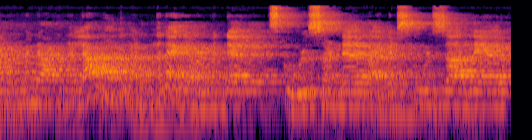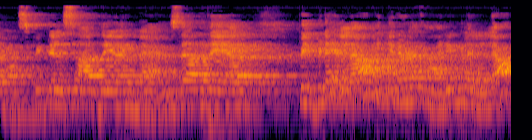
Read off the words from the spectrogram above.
ഗവൺമെന്റ് ആണെന്നല്ല നോക്കി നടക്കുന്നത് ഗവൺമെന്റ് സ്കൂൾസ് ഉണ്ട് private schools are there hospitals are there banks are there അപ്പൊ ഇവിടെ എല്ലാം ഇങ്ങനെയുള്ള കാര്യങ്ങളെല്ലാം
